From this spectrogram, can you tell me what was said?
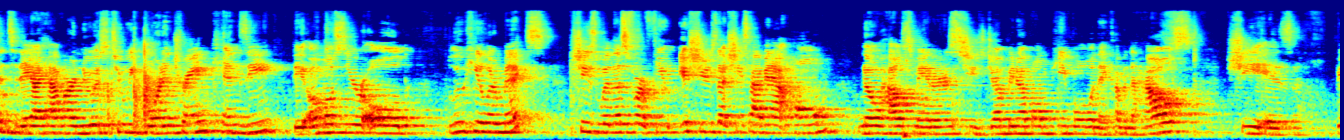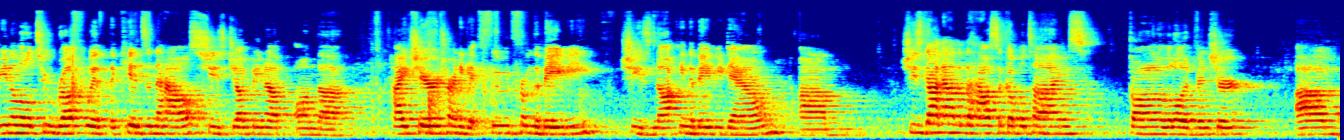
and today I have our newest two-week board and train, Kenzie, the almost year-old Blue Heeler mix. She's with us for a few issues that she's having at home. No house manners. She's jumping up on people when they come in the house. She is being a little too rough with the kids in the house. She's jumping up on the high chair trying to get food from the baby. She's knocking the baby down. Um, she's gotten out of the house a couple times, gone on a little adventure. Um,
